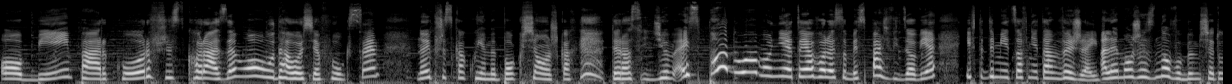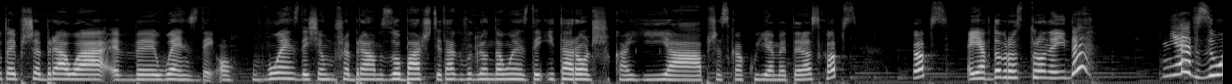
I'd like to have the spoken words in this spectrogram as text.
obi, parkour, wszystko razem. O, udało się fuksem. No i przeskakujemy po książkach. Teraz idziemy. Ej, spadłam! O nie, to ja wolę sobie spać, widzowie, i wtedy mnie cofnie tam wyżej. Ale może znowu bym się tutaj przebrała w Wednesday. O, w Wednesday się przebrałam. Zobaczcie, tak wygląda Wednesday i ta rączka. Ja, przeskakujemy teraz. Hops, hops. Ej, ja w dobrą stronę idę? Nie, w złą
